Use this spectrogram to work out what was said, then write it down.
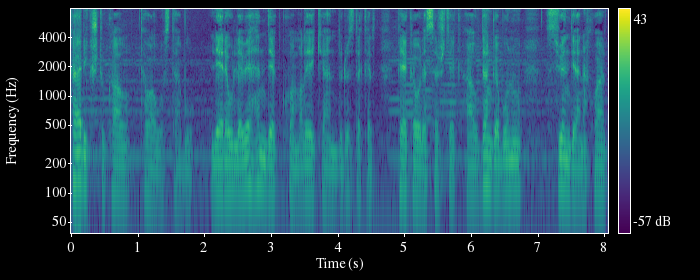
کاری کشتوکاڵ تەواو وەستا بوو، لێرە و لەوێ هەندێک کۆمەڵەیەکیان دروست دەکرد، پێکەوە لەسەر شتێک هاودەنگە بوون و سوێندیان ئەخوارد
